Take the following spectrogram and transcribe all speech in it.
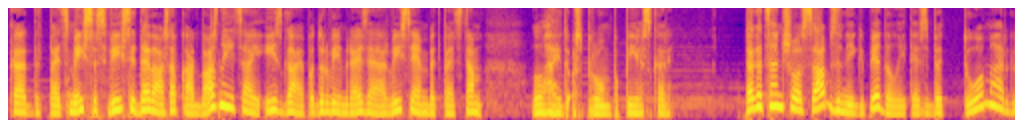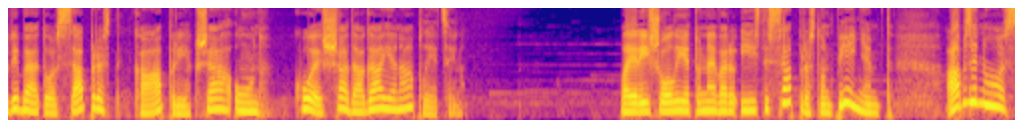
kad pēc misijas visi devās apkārt baznīcai, izgāja pa durvīm reizē ar visiem, bet pēc tam laidos prom pa pieskari. Tagad cenšos apzinīgi piedalīties, bet tomēr gribētos saprast, kā priekšā un ko es šādā gājienā apliecinu. Lai arī šo lietu nevaru īsti saprast un pieņemt, apzinos,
